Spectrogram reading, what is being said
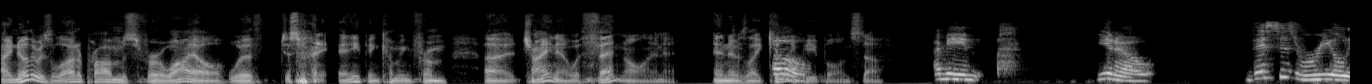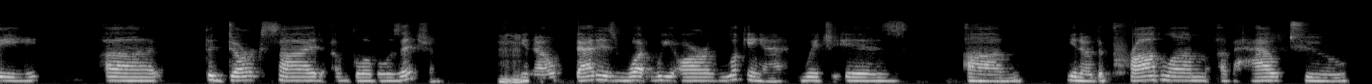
I know there was a lot of problems for a while with just anything coming from uh, China with fentanyl in it, and it was like killing oh. people and stuff. I mean, you know, this is really uh, the dark side of globalization. Mm-hmm. You know, that is what we are looking at, which is, um, you know, the problem of how to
